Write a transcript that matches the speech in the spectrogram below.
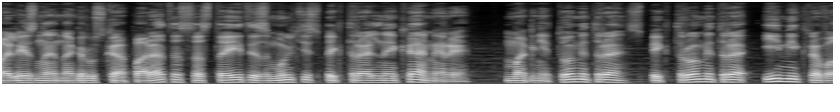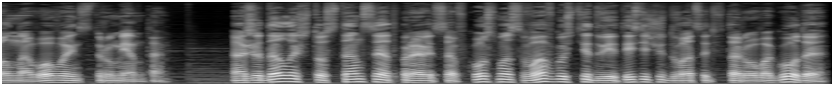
Полезная нагрузка аппарата состоит из мультиспектральной камеры, магнитометра, спектрометра и микроволнового инструмента – Ожидалось, что станция отправится в космос в августе 2022 года,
